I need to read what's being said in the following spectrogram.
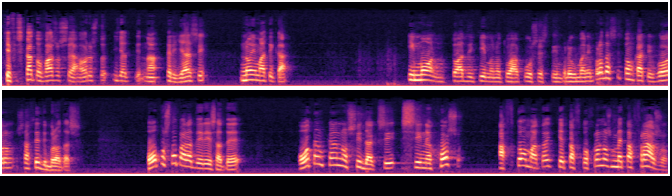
Και φυσικά το βάζω σε αόριστο για να ταιριάζει νοηματικά. Ημών το αντικείμενο του ακούσε στην προηγούμενη πρόταση των κατηγόρων σε αυτή την πρόταση. Όπως θα παρατηρήσατε, όταν κάνω σύνταξη, συνεχώς αυτόματα και ταυτοχρόνως μεταφράζω.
